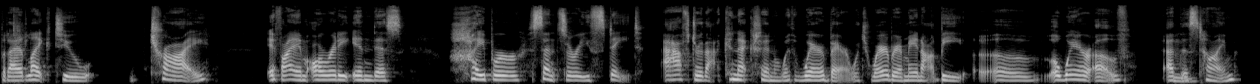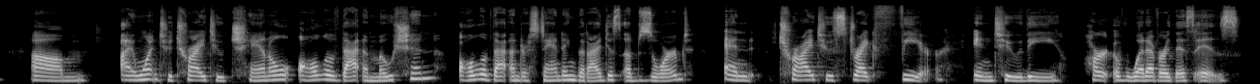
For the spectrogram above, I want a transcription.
but I'd like to try if I am already in this hyper sensory state after that connection with Werebear, which Werebear may not be uh, aware of at Hmm. this time, um, I want to try to channel all of that emotion, all of that understanding that I just absorbed, and try to strike fear into the heart of whatever this is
